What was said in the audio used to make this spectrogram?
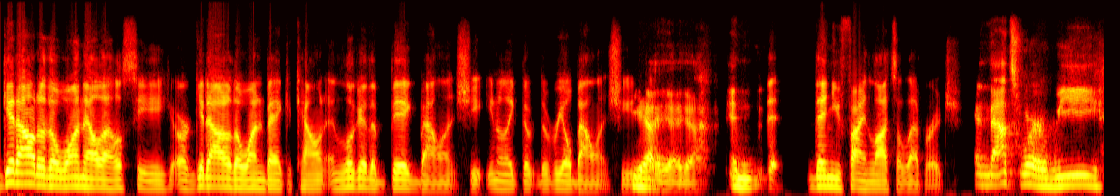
get out of the one LLC or get out of the one bank account and look at the big balance sheet, you know, like the, the real balance sheet. Yeah, yeah, yeah. And th- then you find lots of leverage. And that's where we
